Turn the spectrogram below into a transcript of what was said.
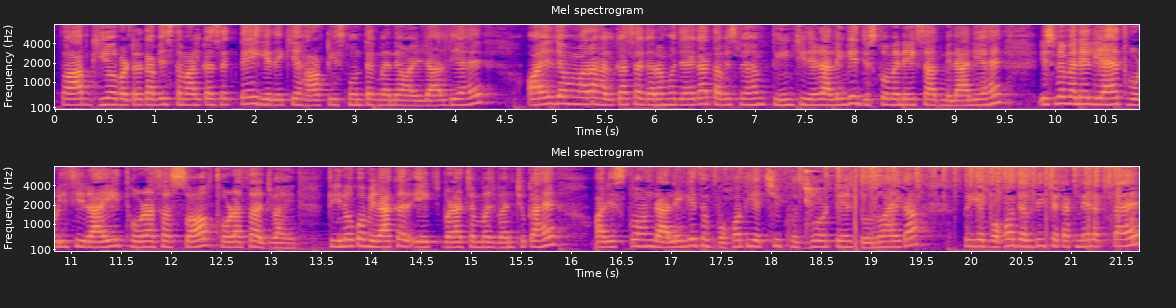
तो आप घी और बटर का भी इस्तेमाल कर सकते हैं। ये देखिए हाफ़ टी स्पून तक मैंने ऑयल डाल दिया है। ऑयल जब हमारा हल्का सा गर्म हो जाएगा, तब इसमें हम तीन चीज़ें डालेंगे, जिसको मैंने एक साथ मिला लिया है। इसमें मैंने लिया है थोड़ी सी राई थोड़ा सा सौफ थोड़ा सा अजवाइन। तीनों को मिलाकर एक बड़ा चम्मच बन चुका है, और इसको हम डालेंगे तो बहुत ही अच्छी खुशबू और टेस्ट दोनों आएगा। तो ये बहुत जल्दी चटकने लगता है।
